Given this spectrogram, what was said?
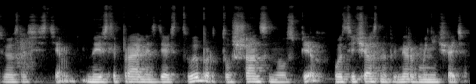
звездной системы. Но если правильно сделать этот выбор, то шансы на успех... Вот сейчас, например, в Маничате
